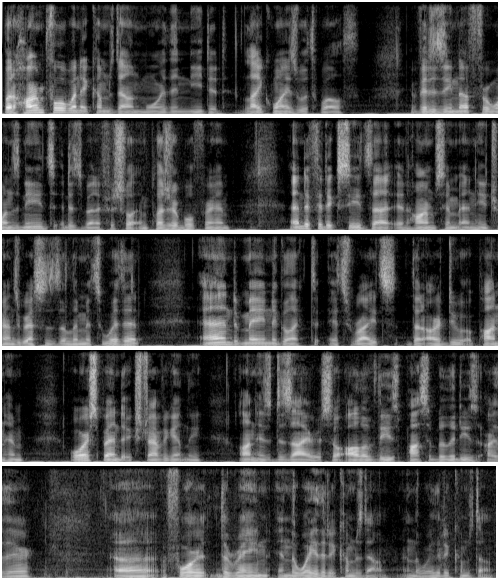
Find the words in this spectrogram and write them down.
but harmful when it comes down more than needed. Likewise with wealth. If it is enough for one's needs, it is beneficial and pleasurable for him, and if it exceeds that, it harms him and he transgresses the limits with it and may neglect its rights that are due upon him, or spend extravagantly on his desires. So, all of these possibilities are there uh, for the rain in the way that it comes down, in the way that it comes down.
